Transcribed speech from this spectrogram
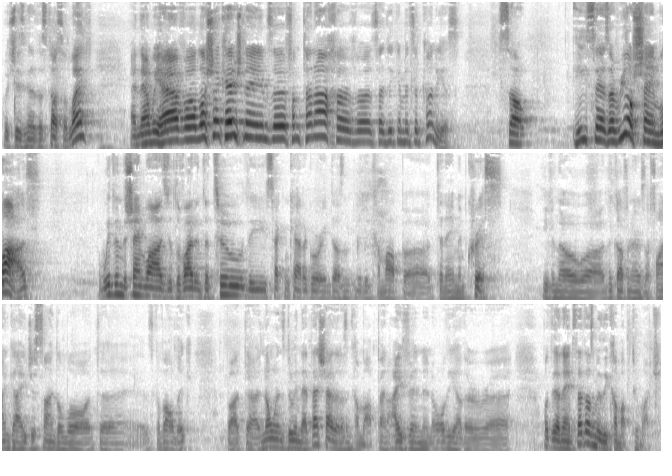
which he's going to discuss at length. And then we have uh, Lashon Kesh names uh, from Tanakh of uh, Tzaddikim and Tzidkanias. So he says a real shame laws. Within the shame laws, you'll divide into two. The second category doesn't really come up uh, to name him Chris, even though uh, the governor is a fine guy. He just signed a law. Uh, it's Gavaldik. But uh, no one's doing that. That shadow doesn't come up, and Ivan and all the other uh, all the other names that doesn't really come up too much.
